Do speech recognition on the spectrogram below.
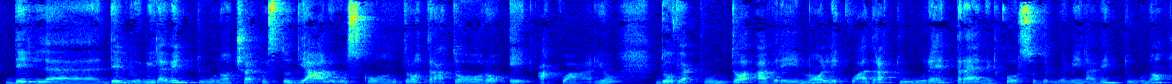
del, del 2021, cioè questo dialogo scontro tra toro e acquario, dove appunto avremo le quadrature, tre nel corso del 2021,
